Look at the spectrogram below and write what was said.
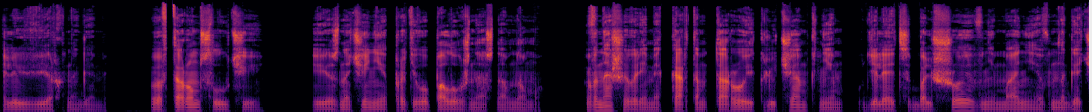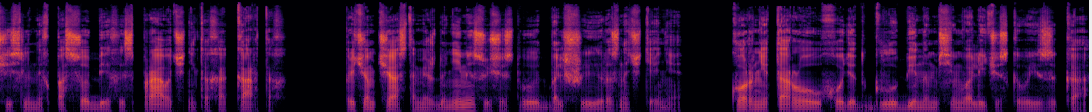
или вверх ногами. Во втором случае ее значение противоположно основному. В наше время картам Таро и ключам к ним уделяется большое внимание в многочисленных пособиях и справочниках о картах, причем часто между ними существуют большие разночтения. Корни Таро уходят к глубинам символического языка,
